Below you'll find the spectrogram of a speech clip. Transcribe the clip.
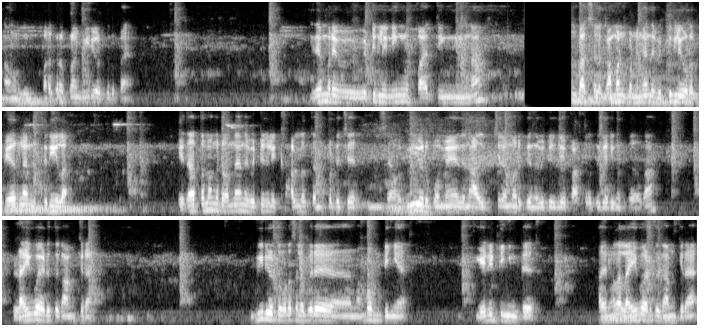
நான் உங்களுக்கு பறக்கிறப்பெல்லாம் வீடியோ எடுத்திருப்பேன். இதே மாதிரி வெட்டுக்கிளி நீங்களும் பார்த்தீங்கன்னா பாக்ஸில் கமெண்ட் பண்ணுங்கள் இந்த வெட்டுக்கிளியோட பேர்லாம் எனக்கு தெரியல. எதார்த்தமாக இங்கிட்ட வந்தால் இந்த வெட்டுக்கிளி காலில் தன்பட்டுச்சு சரி அவங்க வீடியோ எடுப்போமே. இதுனா அதிர்ச்சியமாக இருக்குது இந்த வெட்டுக்கிளியை பார்க்குறதுக்கு அப்படிங்கிறது தான் லைவாக எடுத்து காமிக்கிறேன். வீடியோ எடுத்த கூட சில பேர் நம்ப மாட்டீங்க. எடிட்டிங்ன்ட்டு அதனால லைவாக எடுத்து காமிக்கிறேன்.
